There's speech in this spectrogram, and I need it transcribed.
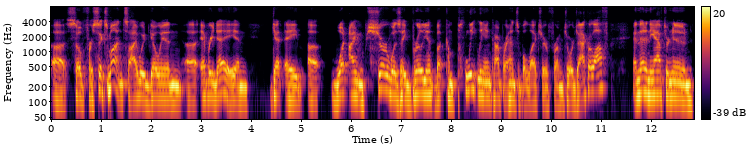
Uh, so for six months, I would go in uh, every day and get a uh, what I'm sure was a brilliant but completely incomprehensible lecture from George Akerlof. And then in the afternoon,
